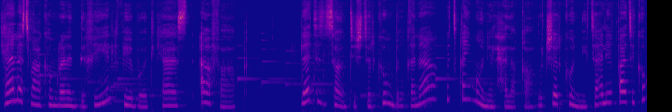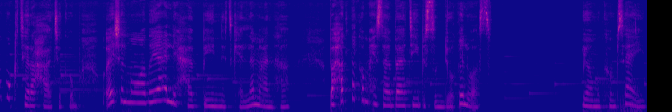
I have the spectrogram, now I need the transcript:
كانت معكم رنا الدخيل في بودكاست آفاق. لا تنسون تشتركون بالقناة وتقيمون الحلقة وتشاركوني تعليقاتكم واقتراحاتكم وإيش المواضيع اللي حابين نتكلم عنها. بحط لكم حساباتي بصندوق الوصف. يومكم سعيد.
